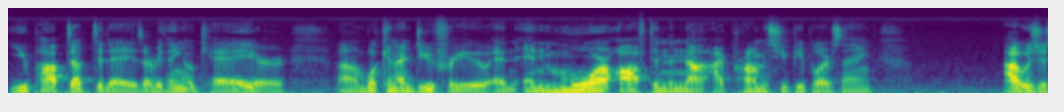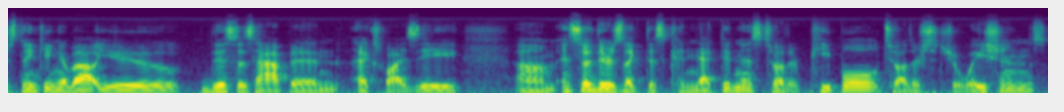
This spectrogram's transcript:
you popped up today is everything okay or um, what can I do for you and and more often than not I promise you people are saying I was just thinking about you. This has happened, XYZ. Um, and so there's like this connectedness to other people, to other situations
